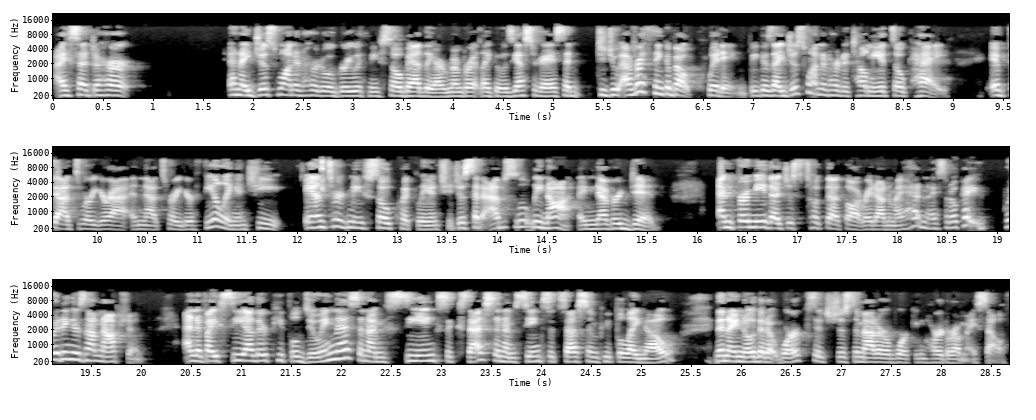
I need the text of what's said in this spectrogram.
I said to her, and I just wanted her to agree with me so badly. I remember it like it was yesterday. I said, Did you ever think about quitting? Because I just wanted her to tell me it's okay if that's where you're at and that's where you're feeling. And she answered me so quickly and she just said, absolutely not. I never did. And for me, that just took that thought right out of my head. And I said, okay, quitting is not an option. And if I see other people doing this and I'm seeing success and I'm seeing success in people I know, then I know that it works. It's just a matter of working harder on myself.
